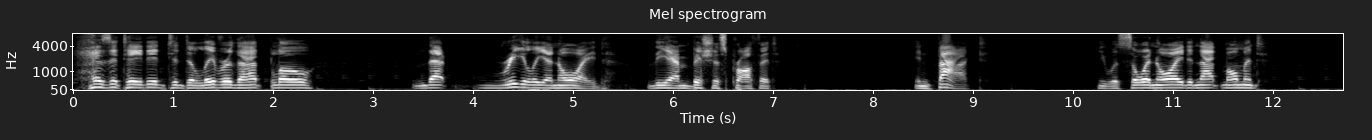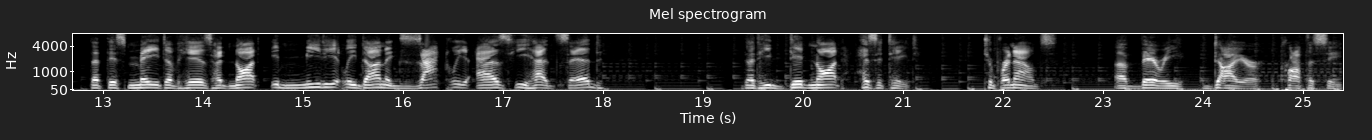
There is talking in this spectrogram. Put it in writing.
hesitated to deliver that blow, that really annoyed the ambitious prophet. In fact, he was so annoyed in that moment that this mate of his had not immediately done exactly as he had said, that he did not hesitate to pronounce a very dire prophecy.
